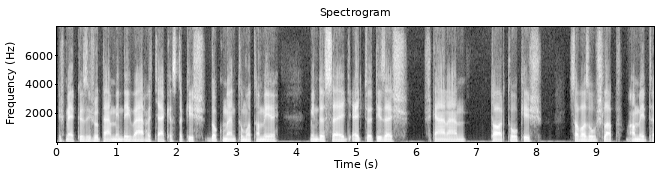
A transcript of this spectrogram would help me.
és mérkőzés után mindig várhatják ezt a kis dokumentumot, ami mindössze egy 1-től 10-es skálán tartó kis szavazóslap, amit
